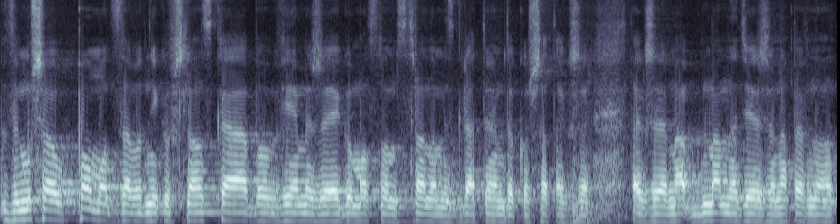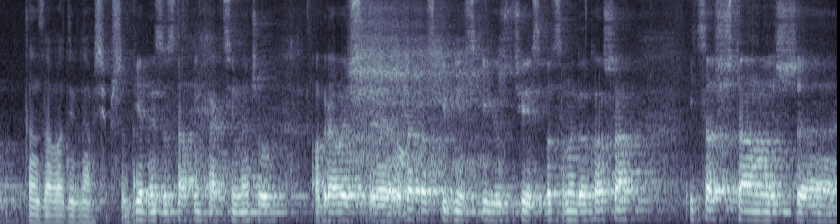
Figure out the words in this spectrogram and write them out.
wymuszał pomoc zawodników Śląska, bo wiemy, że jego mocną stroną jest gra tyłem do kosza, także, także ma, mam nadzieję, że na pewno ten zawodnik nam się przyda. W jednej z ostatnich akcji meczu ograłeś Roberta Skibnickiego, rzuciłeś z samego kosza i coś tam jeszcze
